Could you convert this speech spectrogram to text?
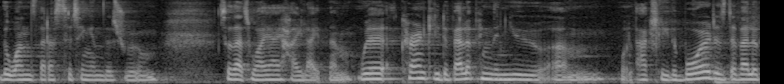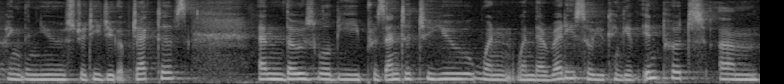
the ones that are sitting in this room. So that's why I highlight them. We're currently developing the new, um, well, actually, the board is developing the new strategic objectives, and those will be presented to you when, when they're ready, so you can give input um,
